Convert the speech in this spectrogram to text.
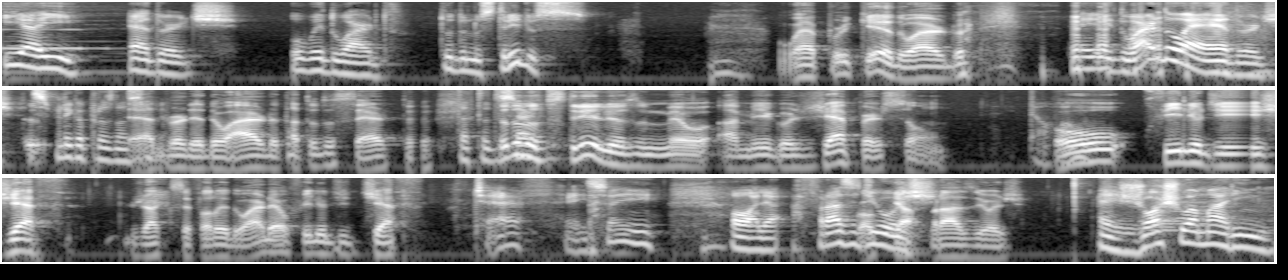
E aí, Edward ou Eduardo, tudo nos trilhos? Ué, por que, Eduardo? É Eduardo ou é Edward? Explica para os nossos Edward, Eduardo, tá tudo certo. Tá tudo, tudo certo? nos trilhos, meu amigo Jefferson. Então, vamos- Ou filho de Jeff. Já que você falou Eduardo, é o filho de Jeff. Jeff, é isso aí. Olha, a frase Qual de que é a hoje frase hoje? é Joshua Marinho.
